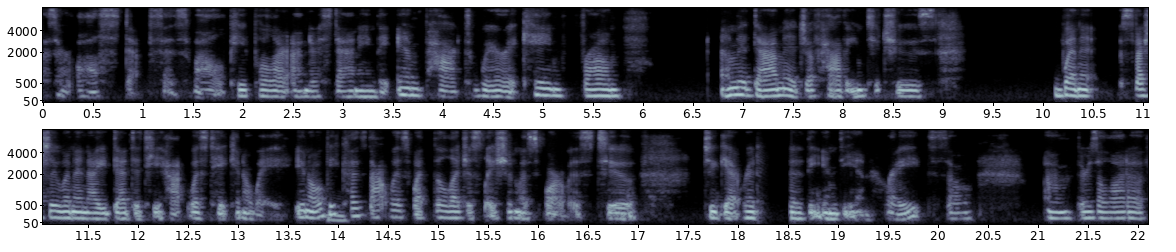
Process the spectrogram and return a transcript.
those are all steps as well. People are understanding the impact, where it came from, and the damage of having to choose when it especially when an identity ha- was taken away, you know, mm-hmm. because that was what the legislation was for, was to to get rid of the Indian, right? So um, there's a lot of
